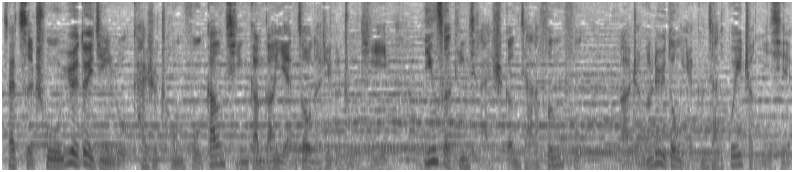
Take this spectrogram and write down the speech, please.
在此处，乐队进入，开始重复钢琴刚刚演奏的这个主题，音色听起来是更加的丰富。啊，整个律动也更加的规整一些。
